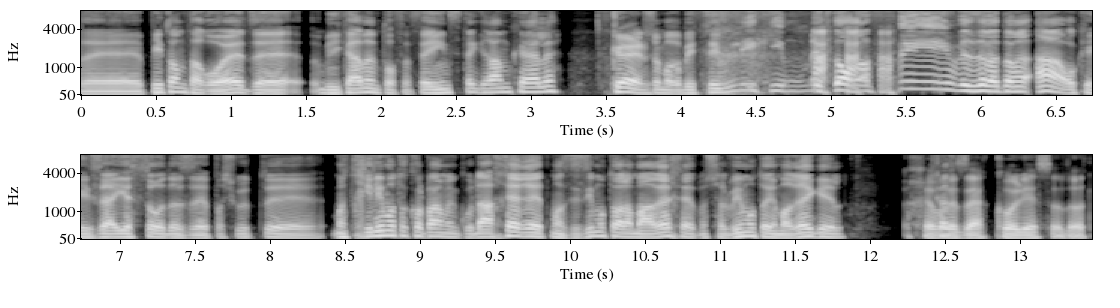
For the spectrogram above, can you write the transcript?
אה, פתאום אתה רואה את זה, בעיקר במתופפי אינסטגרם כאלה, כן. שמרביצים ליקים מטורפים וזה, ואתה אומר, אה, אוקיי, זה היסוד הזה, פשוט אה, מתחילים אותו כל פעם בנקודה אחרת, מזיזים אותו על המערכת, משלבים אותו עם הרגל. חבר'ה, זה הכל יסודות.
